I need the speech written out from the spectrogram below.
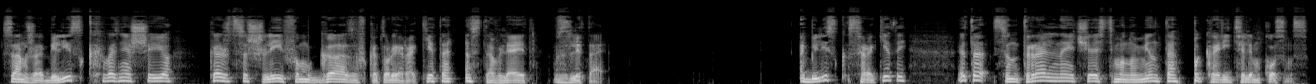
Сам же обелиск, вознесший ее, кажется шлейфом газов, которые ракета оставляет, взлетая. Обелиск с ракетой — это центральная часть монумента покорителям космоса.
